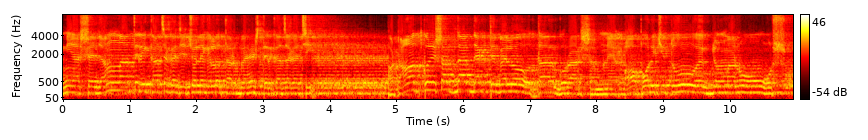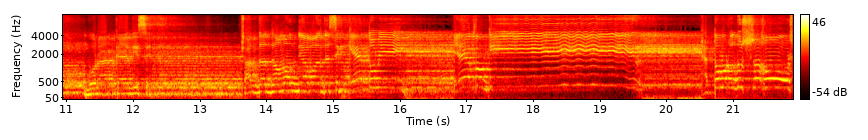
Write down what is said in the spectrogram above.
নিয়ে আসে জান্নাতের কাছাকাছি চলে গেল তার বেহেস্তের কাছাকাছি। হঠাৎ করে সাদ্দাত দেখতে পেল, তার গোড়ার সামনে অপরিচিত একজন মানুষ গোড়া আটকায় দিছে। সাদ্দাত ধমক দিয়া বলতেছে এত বড় দুঃসাহস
